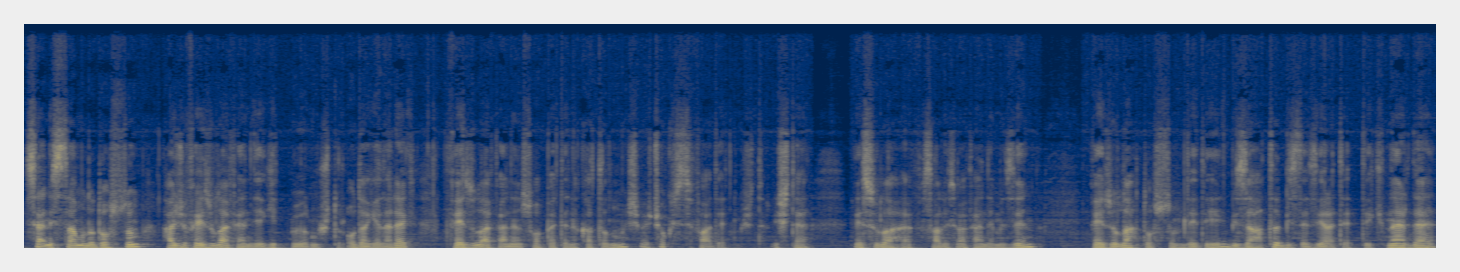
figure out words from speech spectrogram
sen İstanbul'da dostum Hacı Feyzullah Efendi'ye git buyurmuştur. O da gelerek Feyzullah Efendi'nin sohbetine katılmış ve çok istifade etmiştir. İşte Resulullah sallallahu Efendimizin Feyzullah dostum dediği bir zatı biz de ziyaret ettik. Nerede?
